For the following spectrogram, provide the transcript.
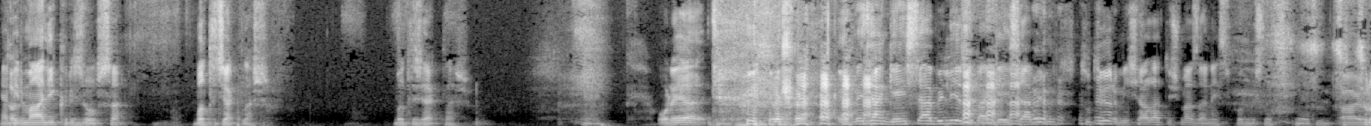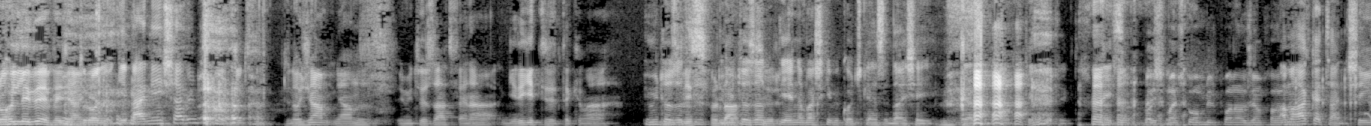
yani bir Tabii. mali kriz olsa batacaklar. Batacaklar. Evet. Oraya Efecan Gençler Birliği yazıyor. Ben Gençler Birliği tutuyorum. İnşallah düşmezler. Neyse konu dışına çıkmıyoruz. Trolledi Efecan. ya. Troll. Ben Gençler Birliği tutuyorum lütfen. Dün hocam yalnız Ümit Özat fena geri getirdi takım ha. Ümit Özat, Ümit Özat yerine başka bir koç gelse daha şey. Neyse. 5 maçta 11 puan alacağım falan. Ama hakikaten şey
